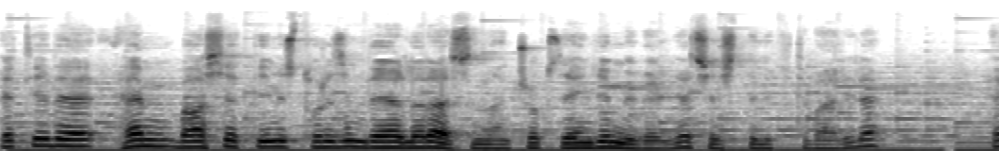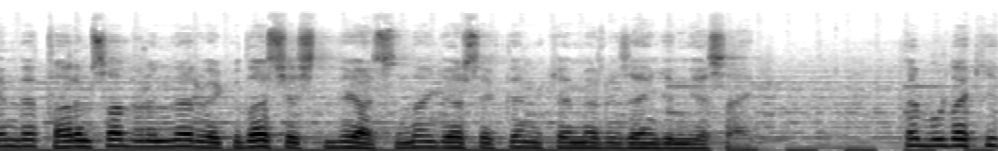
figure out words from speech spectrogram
Fethiye'de hem bahsettiğimiz turizm değerleri açısından çok zengin bir bölge çeşitlilik itibariyle hem de tarımsal ürünler ve gıda çeşitliliği açısından gerçekten mükemmel bir zenginliğe sahip. Tabi buradaki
